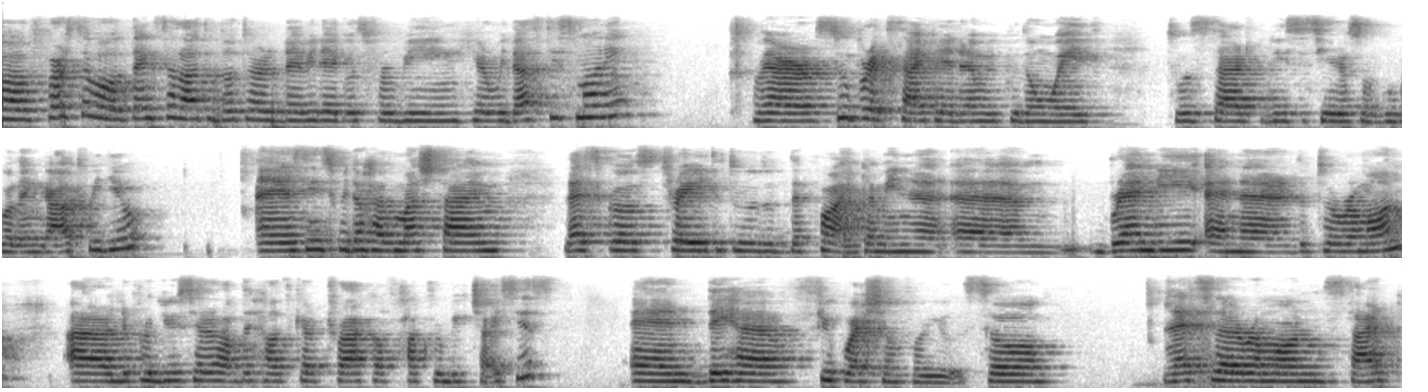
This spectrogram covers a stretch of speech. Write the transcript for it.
Uh, first of all, thanks a lot to Dr. David Agus for being here with us this morning. We are super excited and we couldn't wait to start this series of Google Hangout with you. And since we don't have much time, let's go straight to the point. I mean, uh, um, Brandy and uh, Dr. Ramon are the producer of the healthcare track of Hack for Big Choices, and they have a few questions for you. So let's let Ramon start.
